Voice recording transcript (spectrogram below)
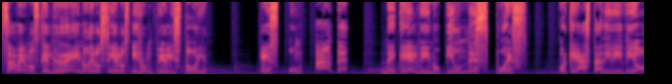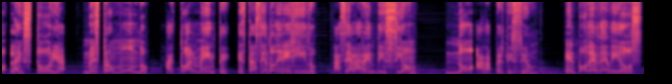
sabemos que el reino de los cielos irrumpió en la historia. Es un antes de que Él vino y un después, porque hasta dividió la historia. Nuestro mundo actualmente está siendo dirigido hacia la rendición, no a la perdición. El poder de Dios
